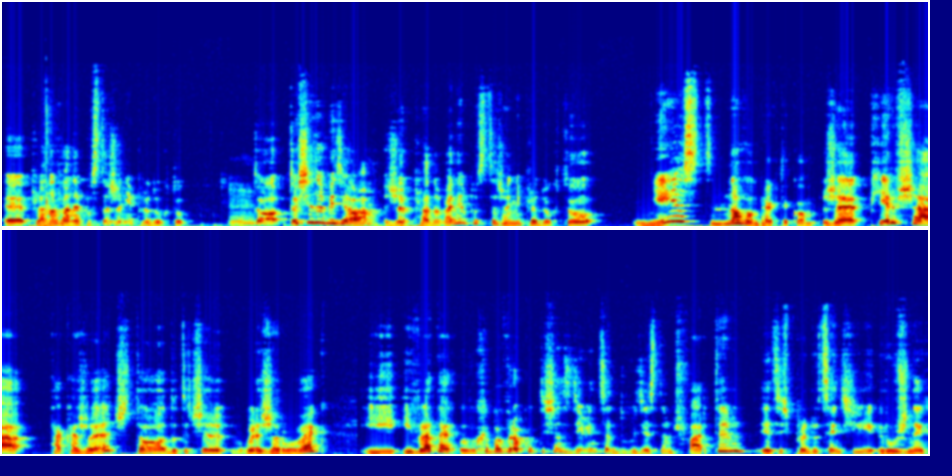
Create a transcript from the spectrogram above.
E, planowane postarzenie produktu. Mm. To, to się dowiedziałam, że planowanie postarzenie produktu nie jest nową praktyką. Że pierwsza taka rzecz to dotyczy w ogóle żarówek. I, I w latach, chyba w roku 1924, jacyś producenci różnych,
